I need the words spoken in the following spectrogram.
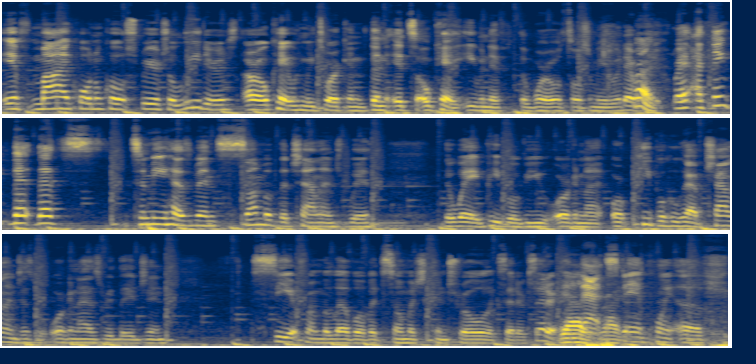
if my quote unquote spiritual leaders are okay with me twerking, then it's okay, even if the world, social media, whatever. Right. Right. I think that that's to me has been some of the challenge with the way people view organize or people who have challenges with organized religion see it from the level of it's so much control, et cetera, et cetera. Right, and that right. standpoint of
